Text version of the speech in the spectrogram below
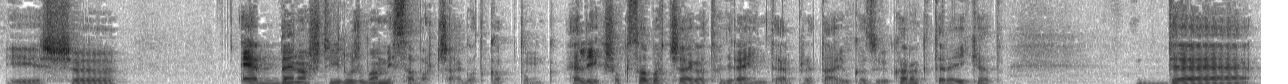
és ebben a stílusban mi szabadságot kaptunk. Elég sok szabadságot, hogy reinterpretáljuk az ő karaktereiket, de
